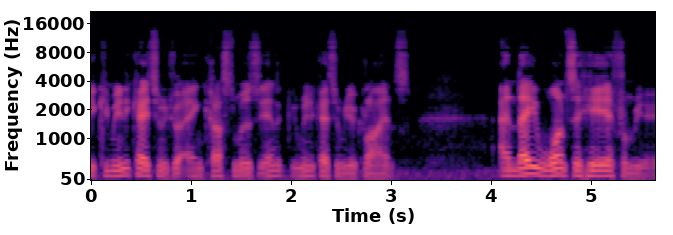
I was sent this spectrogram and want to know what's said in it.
You're communicating with your end customers, you're communicating with your clients, and they want to hear from you.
